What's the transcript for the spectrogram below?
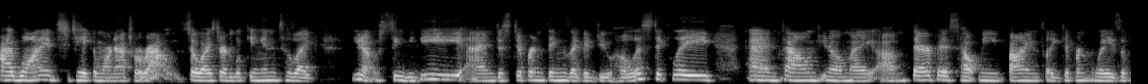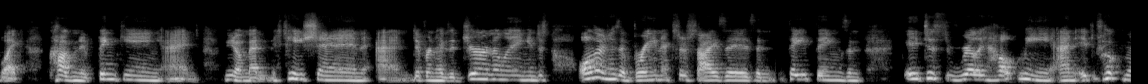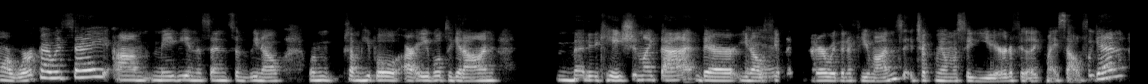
I wanted to take a more natural route. So I started looking into like you know, CBD and just different things I could do holistically and found, you know, my um, therapist helped me find like different ways of like cognitive thinking and, you know, meditation and different types of journaling and just all different types of brain exercises and faith things. And it just really helped me. And it took more work, I would say, um, maybe in the sense of, you know, when some people are able to get on medication like that, they're, you know, mm-hmm. feeling better within a few months. It took me almost a year to feel like myself again.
